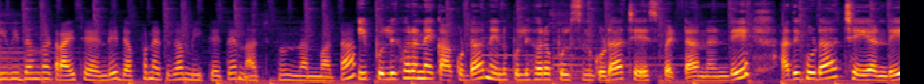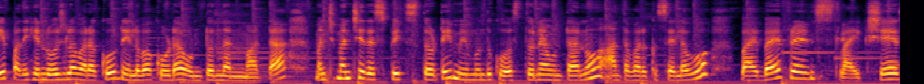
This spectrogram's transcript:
ఈ విధంగా ట్రై చేయండి. డెఫినెట్గా మీకైతే నచ్చుతుందనమాట ఈ పులిహోరనే కాకుండా నేను పులిహోర పులుసును కూడా చేసి పెట్టానండి. అది కూడా చేయండి. పదిహేను రోజుల వరకు నిల్వ కూడా ఉంటుందన్నమాట. మంచి మంచి రెసిపీస్ తోటి మీ ముందుకు వస్తూనే ఉంటాను. అంతవరకు సెలవు. Bye bye friends like share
